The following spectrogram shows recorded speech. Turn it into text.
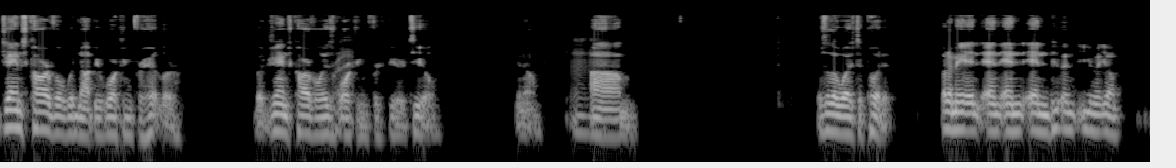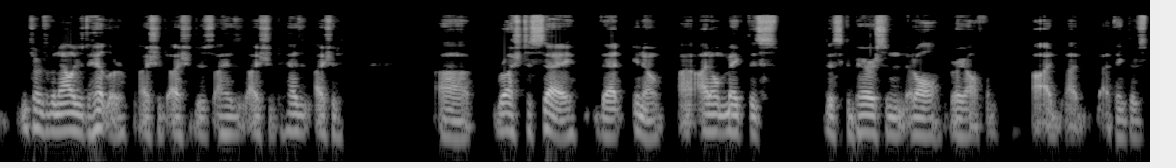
James Carville would not be working for Hitler, but James Carville is right. working for Peter Thiel, you know. Mm-hmm. Um, there's other ways to put it, but I mean, and and and, and you know, in terms of analogies to Hitler, I should I should just I, I should I should uh, rush to say that you know I, I, don't make this this comparison at all very often. I I, I think there's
